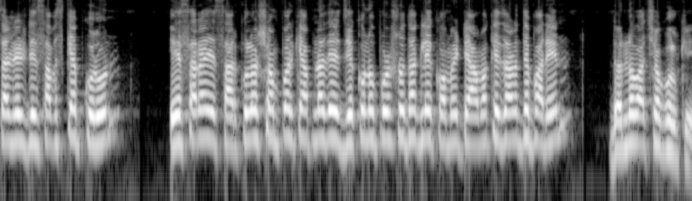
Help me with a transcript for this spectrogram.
চ্যানেলটি সাবস্ক্রাইব করুন। এছাড়া এই সার্কুলার সম্পর্কে আপনাদের যে কোনো প্রশ্ন থাকলে কমেন্টে আমাকে জানাতে পারেন। ধন্যবাদ সকলকে।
